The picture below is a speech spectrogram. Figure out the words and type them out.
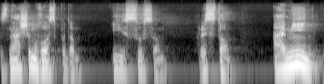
з нашим Господом Ісусом Христом. Амінь.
